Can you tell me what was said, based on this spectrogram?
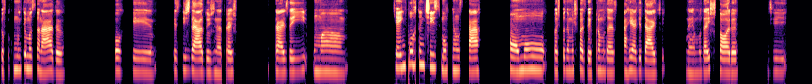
eu fico muito emocionada porque esses dados né, traz, traz aí uma que é importantíssimo pensar como nós podemos fazer para mudar a realidade, né, mudar a história de,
